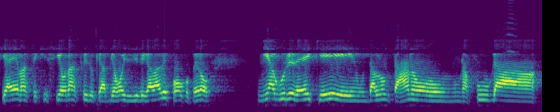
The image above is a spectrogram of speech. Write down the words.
sia Evans che sia Oran credo che abbia voglia di regalare poco, però mi augurerei che da lontano una fuga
